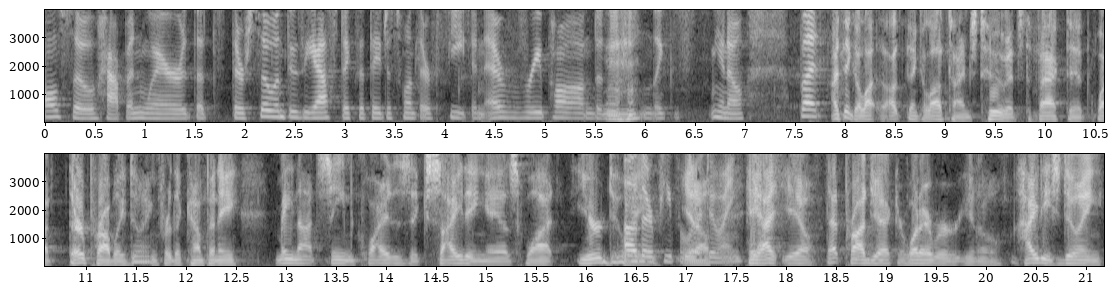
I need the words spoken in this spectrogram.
also happen where that's they're so enthusiastic that they just want their feet in every pond and mm-hmm. like you know but I think a lot. I think a lot of times too, it's the fact that what they're probably doing for the company may not seem quite as exciting as what you're doing, Other people you are doing, Hey, yes. I, you know, that project or whatever, you know, Heidi's doing.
